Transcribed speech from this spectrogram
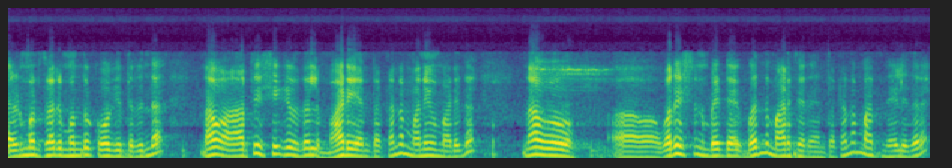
ಎರಡು ಮೂರು ಸಾರಿ ಮುಂದಕ್ಕೆ ಹೋಗಿದ್ದರಿಂದ ನಾವು ಅತಿ ಶೀಘ್ರದಲ್ಲಿ ಮಾಡಿ ಅಂತಕ್ಕಂಥ ಮನವಿ ಮಾಡಿದ ನಾವು ವರಿಷ್ಠನ ಭೇಟಿಯಾಗಿ ಬಂದು ಮಾಡ್ತೇನೆ ಅಂತಕ್ಕಂಥ ಮಾತನ್ನು ಹೇಳಿದ್ದಾರೆ.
